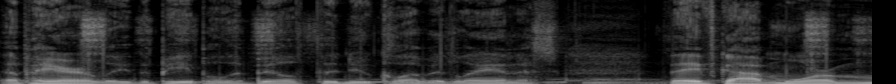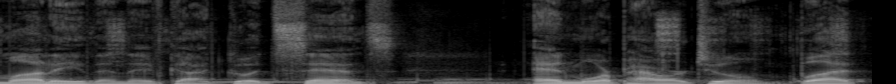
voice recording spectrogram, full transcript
Apparently, the people that built the new Club Atlantis, they've got more money than they've got good sense, and more power to them. But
